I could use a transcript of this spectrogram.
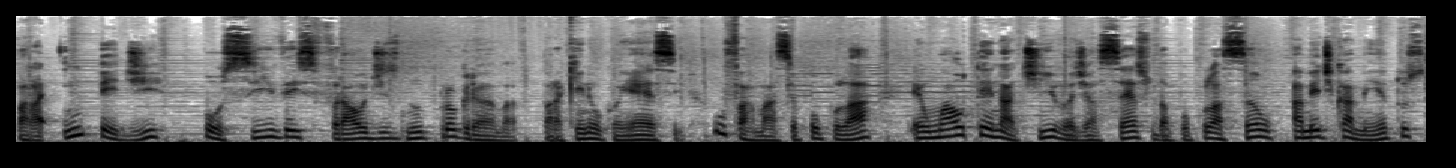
para impedir possíveis fraudes no programa. Para quem não conhece, o Farmácia Popular é uma alternativa de acesso da população a medicamentos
